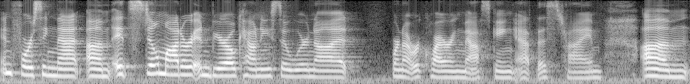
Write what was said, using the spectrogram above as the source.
enforcing that. Um, it's still moderate in Bureau County, so we're not we're not requiring masking at this time. Um,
